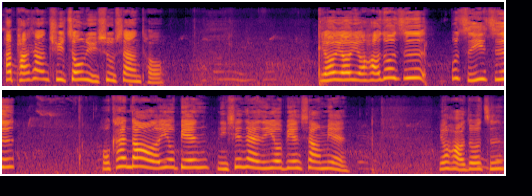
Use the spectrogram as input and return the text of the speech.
它爬上去棕榈树上头。有有有，好多只，不止一只。我看到了右边，你现在的右边上面。有好多只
